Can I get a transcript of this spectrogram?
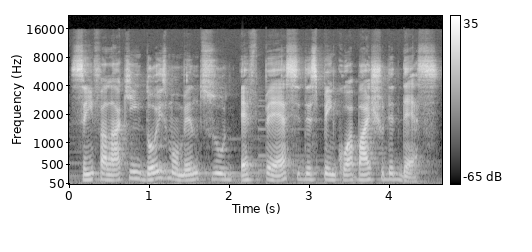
Sem falar que em dois momentos o FPS despencou abaixo de 10.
